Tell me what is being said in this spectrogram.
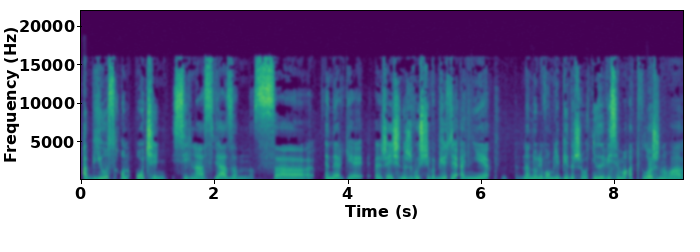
абьюз, он очень сильно связан с э, энергией. Женщины, живущие в абьюзе, они на нулевом либидо живут, независимо от вложенного,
